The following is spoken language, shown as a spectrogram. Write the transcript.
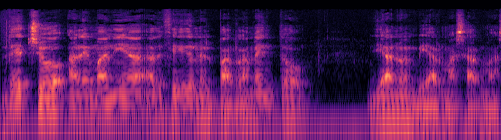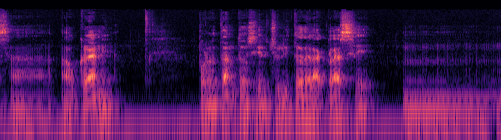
De hecho, Alemania ha decidido en el Parlamento ya no enviar más armas a, Ucrania. Por lo tanto, si el chulito de la clase, mm,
